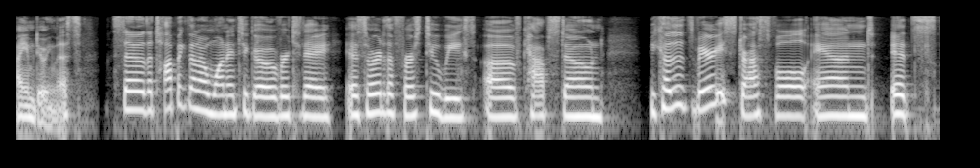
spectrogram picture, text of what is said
I am doing this. So, the topic that I wanted to go over today is sort of the first two weeks of capstone because it's very stressful and it's,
